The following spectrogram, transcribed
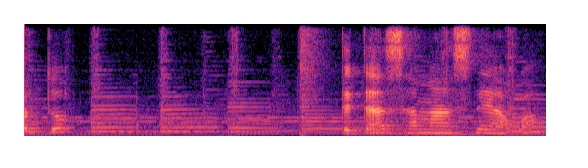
Cuarto de taza más de agua.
